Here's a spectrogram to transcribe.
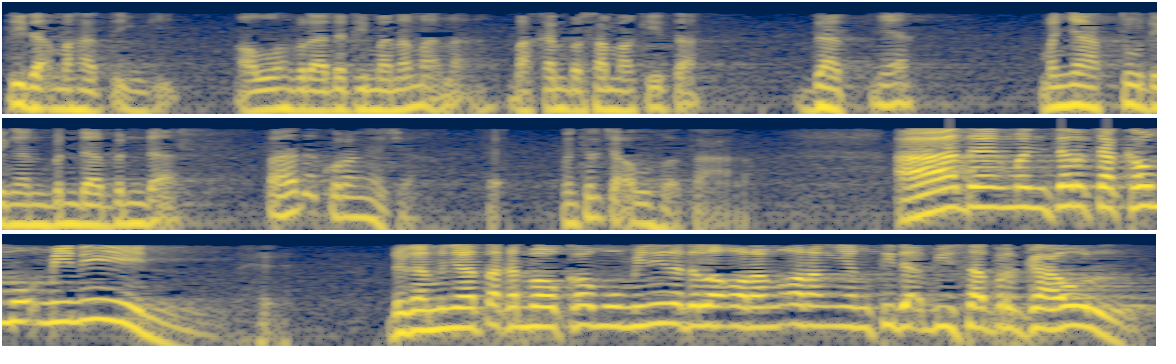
Tidak maha tinggi. Allah berada di mana-mana, bahkan bersama kita datnya menyatu dengan benda-benda. Pada kurang aja. Mencerca Allah Ta'ala. Ada yang mencerca kaum mukminin dengan menyatakan bahwa kaum mukminin adalah orang-orang yang tidak bisa bergaul.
